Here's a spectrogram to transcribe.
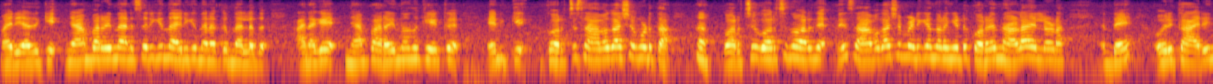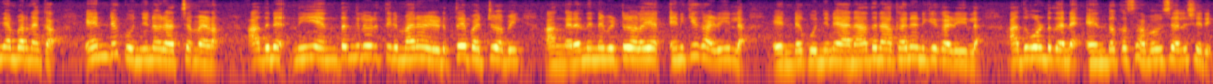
മര്യാദയ്ക്ക് ഞാൻ പറയുന്ന അനുസരിക്കുന്നതായിരിക്കും നിനക്ക് നല്ലത്. അനകെ ഞാൻ പറയുന്നൊന്ന് കേക്ക്. എനിക്ക് കുറച്ച് സാവകാശം കൊടുത്താ. കുറച്ച് കുറച്ചെന്ന് പറഞ്ഞ് നീ സാവകാശം മേടിക്കാൻ തുടങ്ങിയിട്ട് കുറേ നാളായല്ലോടാ. ദേ ഒരു കാര്യം ഞാൻ പറഞ്ഞേക്കാം. എന്റെ കുഞ്ഞിനൊരച്ഛൻ വേണം. അതിന് നീ എന്തെങ്കിലും ഒരു തീരുമാനം എടുത്തേ പറ്റൂ അബി. അങ്ങനെ നിന്നെ വിട്ടു കളയാൻ എനിക്ക് കഴിയില്ല. എന്റെ കുഞ്ഞിനെ അനാഥനാക്കാനും എനിക്ക് കഴിയില്ല. അതുകൊണ്ട് തന്നെ എന്തൊക്കെ സംഭവിച്ചാലും ശരി.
